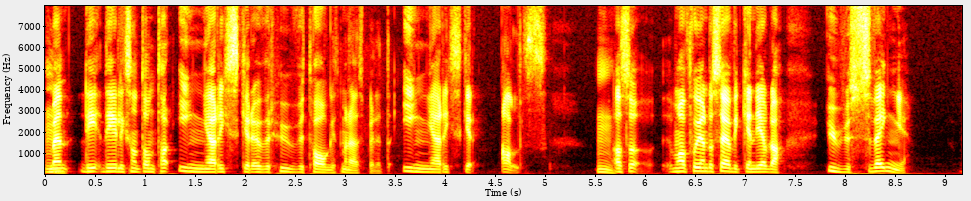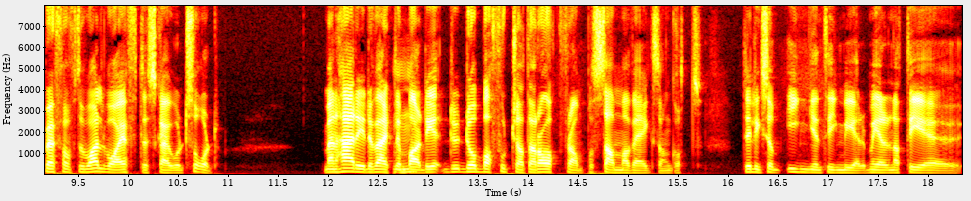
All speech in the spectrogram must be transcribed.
Mm. Men det, det, är liksom, de tar inga risker överhuvudtaget med det här spelet. Inga risker alls. Mm. Alltså, man får ju ändå säga vilken jävla U-sväng Breath of the Wild var efter Skyward Sword. Men här är det verkligen mm. bara det, du, du har bara fortsatt rakt fram på samma väg som gått. Det är liksom ingenting mer, mer än att det är...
